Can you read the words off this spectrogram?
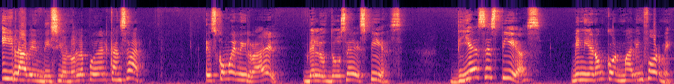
y la bendición no le puede alcanzar. Es como en Israel, de los 12 espías. 10 espías vinieron con mal informe,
